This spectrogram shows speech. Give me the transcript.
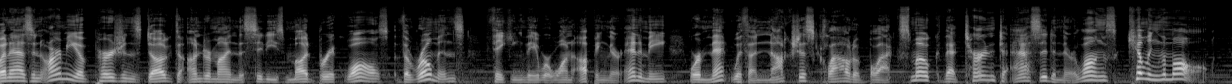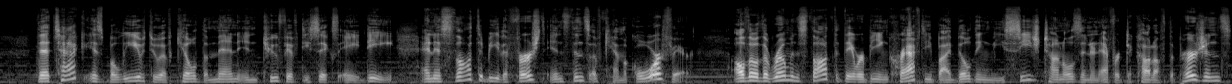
But as an army of Persians dug to undermine the city's mud brick walls, the Romans, thinking they were one upping their enemy, were met with a noxious cloud of black smoke that turned to acid in their lungs, killing them all. The attack is believed to have killed the men in 256 AD and is thought to be the first instance of chemical warfare. Although the Romans thought that they were being crafty by building these siege tunnels in an effort to cut off the Persians,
